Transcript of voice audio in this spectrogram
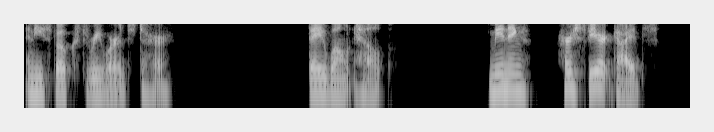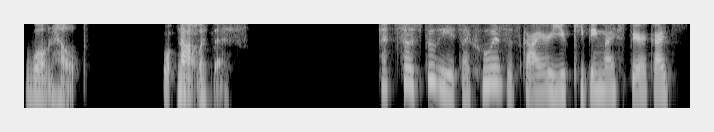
and he spoke three words to her They won't help. Meaning her spirit guides won't help. Well, Not with this. That's so spooky. It's like, who is this guy? Are you keeping my spirit guides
